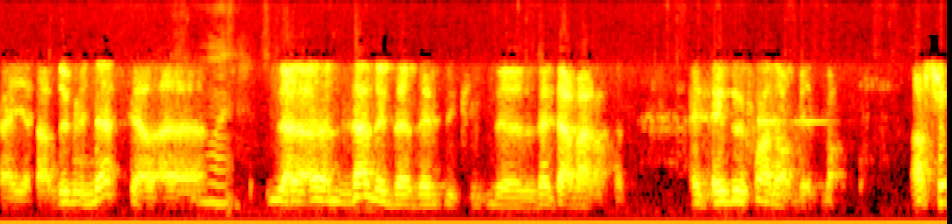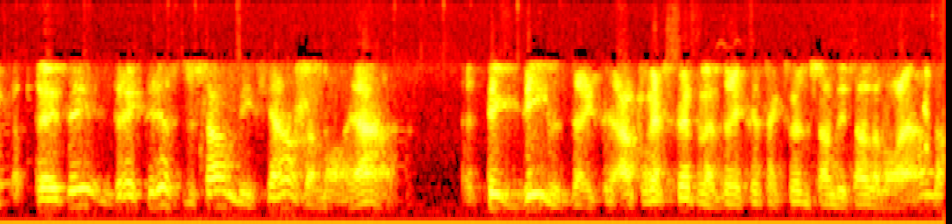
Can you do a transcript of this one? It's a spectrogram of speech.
Payette, en 2009 puis euh, ouais. en 10 ans d'intervention. Elle était deux fois en orbite. Bon. Ensuite, elle a été directrice du Centre des sciences de Montréal. Big deal, en respect pour la directrice actuelle du Centre des sciences de Montréal.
